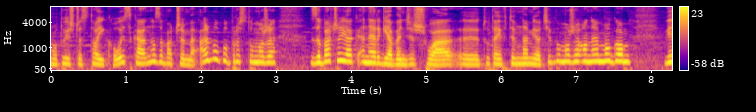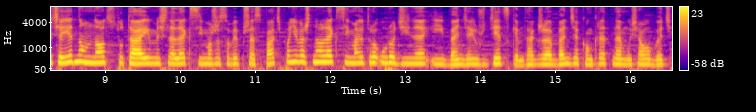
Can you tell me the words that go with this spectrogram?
O, tu jeszcze stoi kołyska, no zobaczymy. Albo po prostu może zobaczę, jak energia będzie szła y, tutaj w tym namiocie, bo może one mogą, wiecie, jedną noc tutaj, myślę, Lexi może sobie przespać, ponieważ no Lexi ma jutro urodziny i będzie już dzieckiem, także będzie konkretne, musiało być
